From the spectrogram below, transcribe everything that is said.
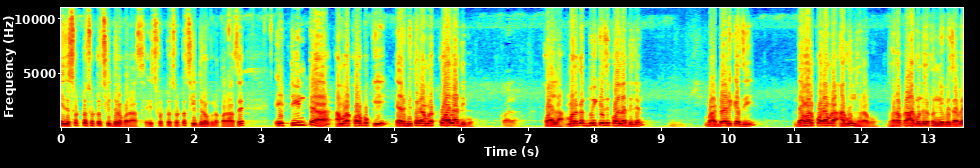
এই যে ছোট্ট ছোট্ট ছিদ্র করা আছে এই ছোট্ট ছোট্ট ছিদ্রগুলো করা আছে। এই টিনটা আমরা করব কি এর ভিতরে আমরা কয়লা দিব। কয়লা। কয়লা মনে করেন দুই কেজি কয়লা দিলেন বা দেড় কেজি দেওয়ার পরে আমরা আগুন ধরাবো। ধরার পরে আগুনটা যখন নিভে যাবে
